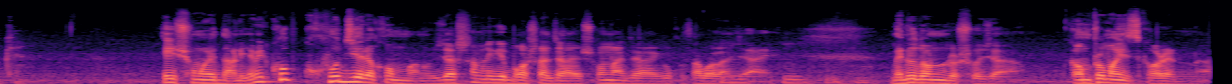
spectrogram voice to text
ওকে এই সময় দাঁড়িয়ে আমি খুব খুঁজি এরকম মানুষ যার সামনে গিয়ে বসা যায় শোনা যায় কথা বলা যায়। মেরুদণ্ড সোজা কম্প্রোমাইজ করেন না।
